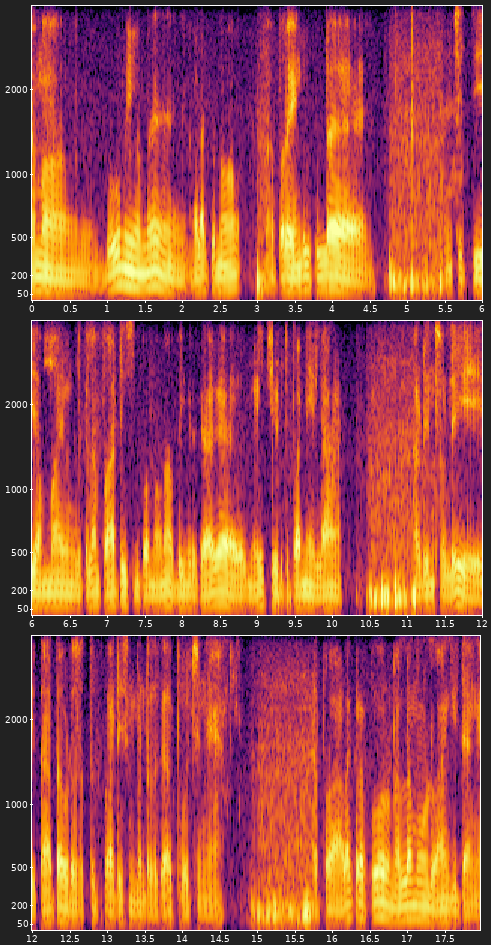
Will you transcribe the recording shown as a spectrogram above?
நம்ம பூமி ஒன்று அளக்கணும் அப்புறம் எங்களுக்குள்ள சித்தி அம்மா இவங்களுக்கெல்லாம் பார்ட்டிஷன் பண்ணணும் அப்படிங்கிறதுக்காக ஒரு முயற்சி எடுத்து பண்ணிடலாம் அப்படின்னு சொல்லி தாத்தாவோட சொத்து பார்ட்டிஷன் பண்ணுறதுக்காக போச்சுங்க. அப்போ அளக்குறப்போ ஒரு நல்ல அமௌண்ட் வாங்கிட்டாங்க.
